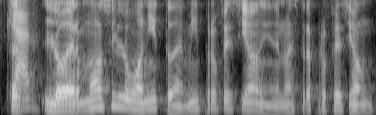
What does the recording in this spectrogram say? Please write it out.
Entonces, lo hermoso y lo bonito de mi profesión y de nuestra profesión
